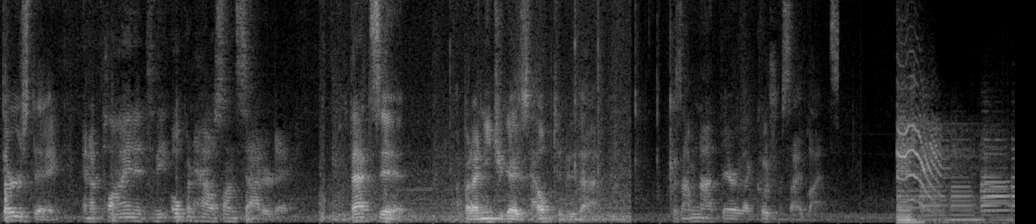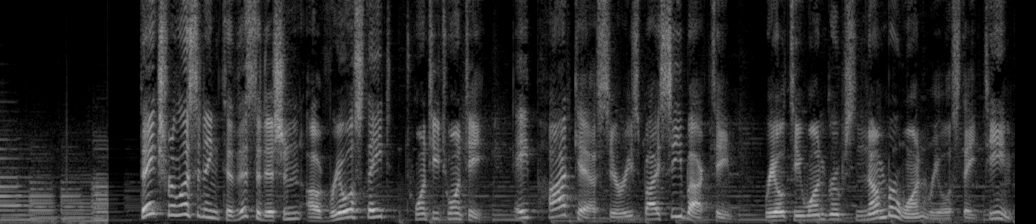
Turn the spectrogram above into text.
Thursday and applying it to the open house on Saturday. That's it. But I need you guys' help to do that because I'm not there like coaching the sidelines. Thanks for listening to this edition of Real Estate 2020, a podcast series by Sibbach Team, Realty One Group's number one real estate team.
